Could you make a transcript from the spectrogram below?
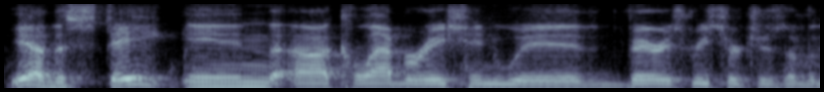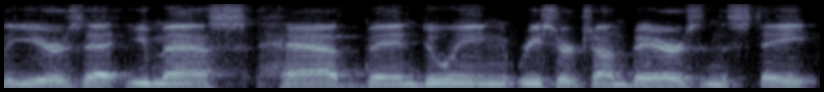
Yeah, the state, in uh, collaboration with various researchers over the years at UMass, have been doing research on bears in the state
